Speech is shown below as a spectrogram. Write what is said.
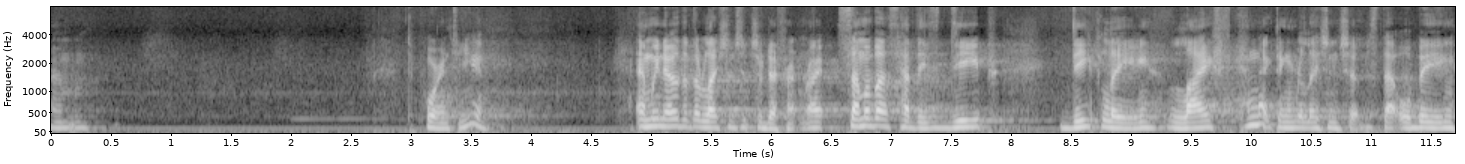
Um, to pour into you. And we know that the relationships are different, right? Some of us have these deep, deeply life connecting relationships that will be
